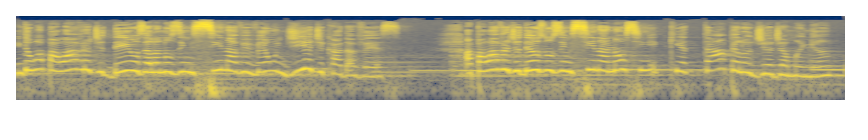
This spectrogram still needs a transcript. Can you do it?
Então a palavra de Deus, ela nos ensina a viver um dia de cada vez. A palavra de Deus nos ensina a não se inquietar pelo dia de amanhã.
